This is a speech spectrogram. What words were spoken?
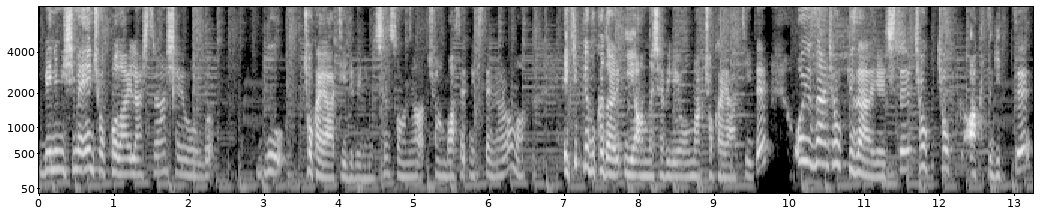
benim işimi en çok kolaylaştıran şey oldu. Bu çok hayatiydi benim için. Sonra şu an bahsetmek istemiyorum ama ekiple bu kadar iyi anlaşabiliyor olmak çok hayatiydi. O yüzden çok güzel geçti. Çok çok aktı gitti.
